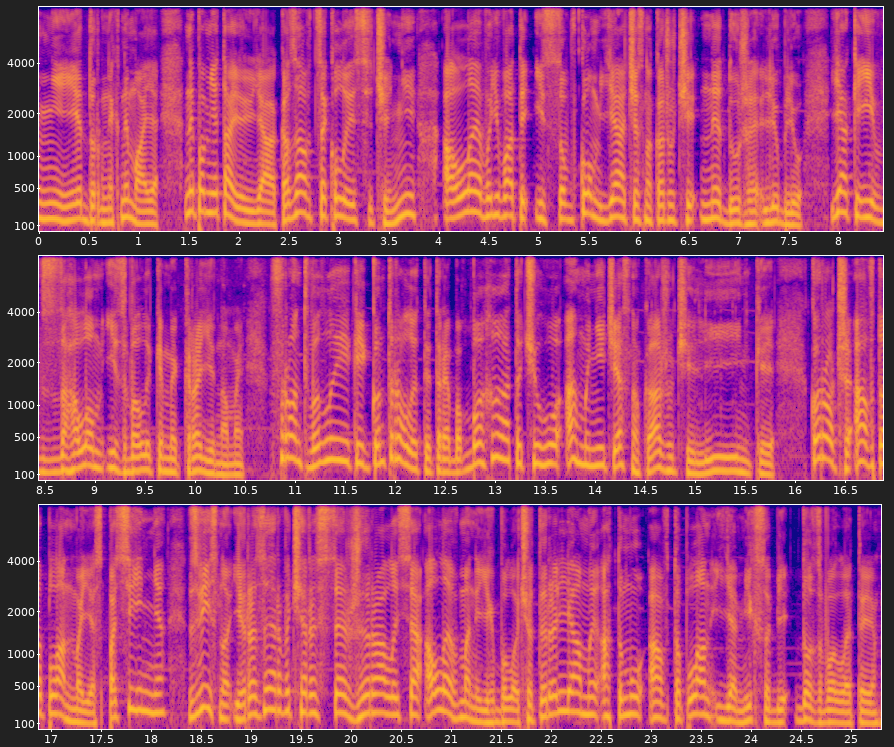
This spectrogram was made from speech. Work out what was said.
Ні, дурних немає. Не пам'ятаю, я казав це колись чи ні, але воювати із совком я, чесно кажучи, не дуже люблю, як і взагалом із великими країнами. Фронт великий, контролити треба багато чого, а мені, чесно кажучи, ліньки. Коротше, автоплан моє спасіння. Звісно, і резерви через це жиралися, але в мене їх було 4 лями, а тому автоплан я міг собі дозволити.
